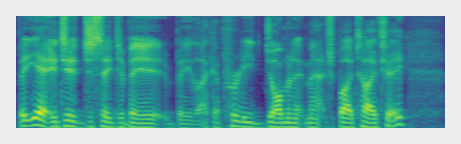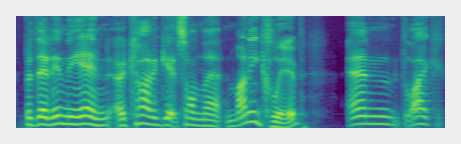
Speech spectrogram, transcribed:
But yeah, it just seemed to be be like a pretty dominant match by Taichi. But then in the end, Okada gets on that money clip and like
